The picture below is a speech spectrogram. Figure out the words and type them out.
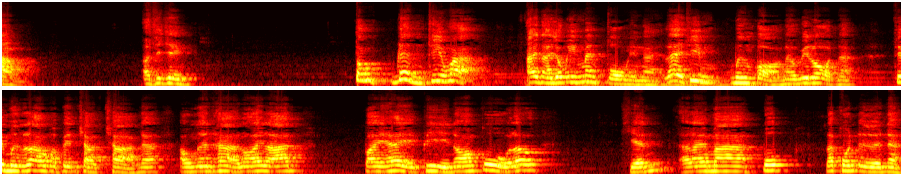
ต่ำเอาจริงๆต้องเล่นที่ว่าไอ้นายกอิงแม่งโกงยังไง และไอ้ที่มึงบอกนะวิโรจน์นะที่มึงเล่ามาเป็นฉากๆนะ เอาเงินห้าร้อยล้าน ไปให้พี่น้องกู้แล้วเขียนอะไรมาปุ๊บ แล้วคนอื่นเนี่ย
